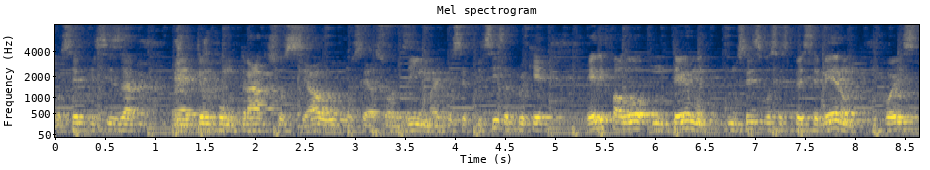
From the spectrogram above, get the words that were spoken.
Você precisa é, ter um contrato social ou você é sozinho, mas você precisa porque ele falou um termo, não sei se vocês perceberam, depois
